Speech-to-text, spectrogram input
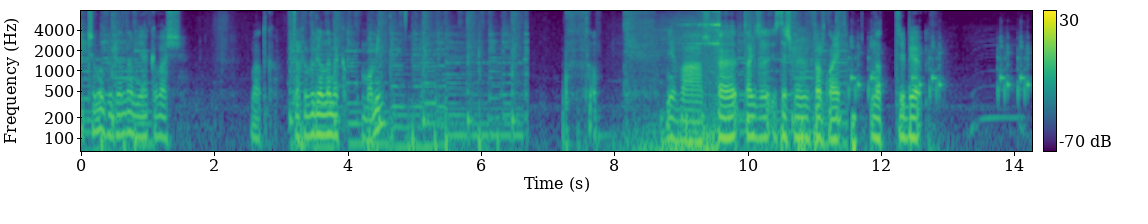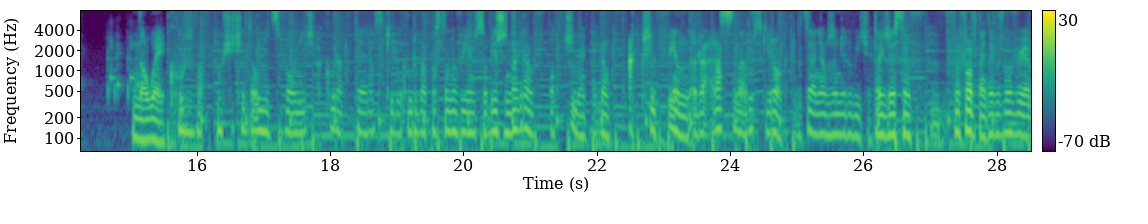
I czemu wyglądam jak właśnie... Matko. Trochę wyglądam jak Momin? Nieważne. Także jesteśmy w Fortnite na trybie... No way. Kurwa, musicie do mnie dzwonić akurat teraz, kiedy kurwa postanowiłem sobie, że nagram w odcinek, nagram action film ra, raz na ruski rok. Doceniam, że mnie lubicie. Także jestem w, w Fortnite, jak już mówiłem,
